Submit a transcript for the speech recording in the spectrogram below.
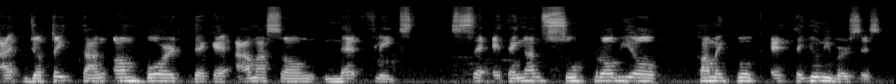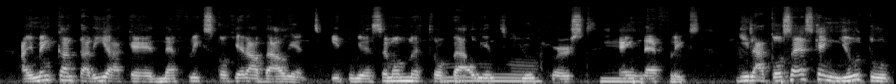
I- yo estoy tan on board de que Amazon, Netflix se, tengan sus propios comic book este, universes. A mí me encantaría que Netflix cogiera Valiant y tuviésemos nuestro Mm. Valiant Universe Sí. en Netflix. Y la cosa es que en YouTube,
